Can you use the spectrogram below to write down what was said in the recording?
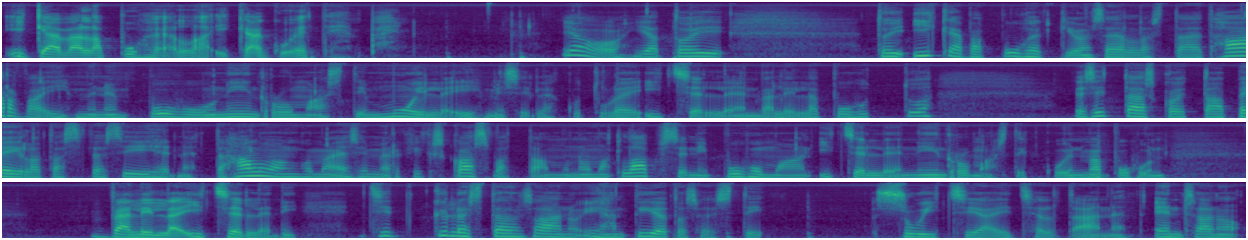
ikävällä puheella ikään kuin eteenpäin. Joo, ja toi, toi ikävä puhekin on sellaista, että harva ihminen puhuu niin rumasti muille ihmisille, kun tulee itselleen välillä puhuttua. Ja sitten taas koittaa peilata sitä siihen, että haluanko mä esimerkiksi kasvattaa mun omat lapseni puhumaan itselleen niin rumasti kuin mä puhun välillä itselleni. Sitten kyllä sitä on saanut ihan tietoisesti suitsia itseltään, että en sano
